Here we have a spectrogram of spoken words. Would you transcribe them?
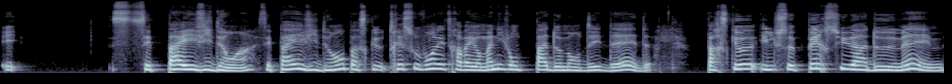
Et c'est pas évident, hein. c'est pas évident parce que très souvent les travailleurs ils vont pas demander d'aide parce qu'ils se persuadent d'eux-mêmes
